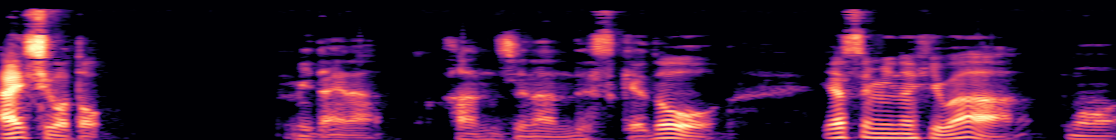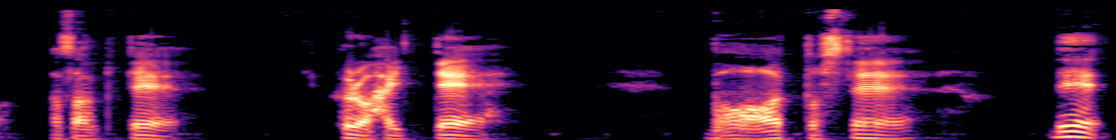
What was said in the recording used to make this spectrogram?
はい、仕事。みたいな感じなんですけど、休みの日は、もう朝起きて、風呂入って、ぼーっとして、で、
